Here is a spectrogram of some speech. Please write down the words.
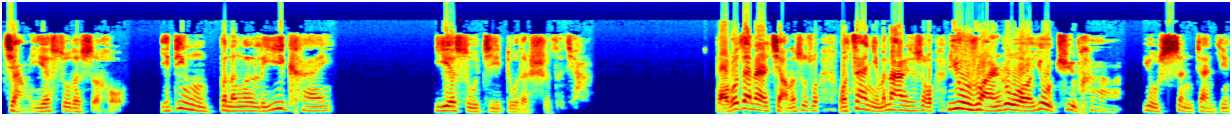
讲耶稣的时候，一定不能离开耶稣基督的十字架。保罗在那儿讲的是说，我在你们那里的时候，又软弱又惧怕。又甚战惊。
